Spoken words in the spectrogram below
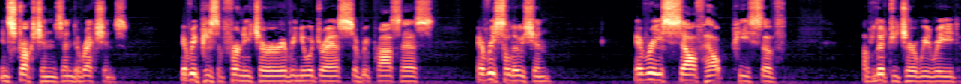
instructions and directions every piece of furniture, every new address, every process, every solution, every self help piece of, of literature we read.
